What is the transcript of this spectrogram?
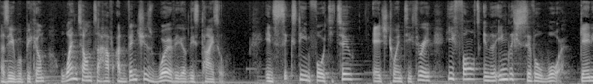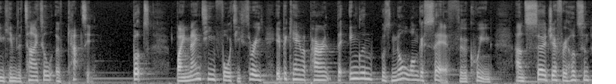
as he would become, went on to have adventures worthy of this title. In 1642, aged 23, he fought in the English Civil War, gaining him the title of captain. But by 1943, it became apparent that England was no longer safe for the Queen, and Sir Geoffrey Hudson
